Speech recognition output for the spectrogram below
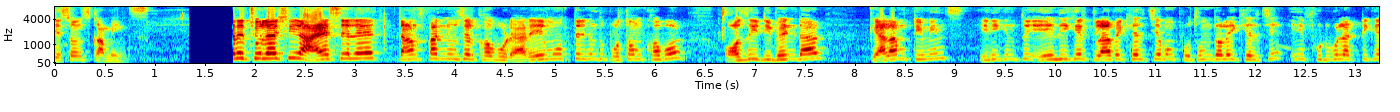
জেসন্স কামিংস এবারে চলে আসি আইএসএল এর ট্রান্সফার নিউজের খবরে, আর এই মুহূর্তের কিন্তু প্রথম খবর অজি ডিফেন্ডার ক্যালাম টিমিন্স, ইনি কিন্তু এ লিগের ক্লাবে খেলছে এবং প্রথম দলেই খেলছে। এই ফুটবলারটিকে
